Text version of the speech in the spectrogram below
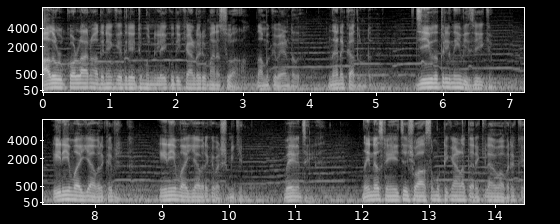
അത് ഉൾക്കൊള്ളാനും അതിനേക്കെതിരേറ്റ് മുന്നിലേക്ക് കുതിക്കാനുള്ള ഒരു മനസ്സുമാണ് നമുക്ക് വേണ്ടത്. നിനക്കതുണ്ട്. ജീവിതത്തിൽ നീ വിജയിക്കും. ഇനിയും വൈകി അവരൊക്കെ ഇനിയും വൈകി അവരൊക്കെ വിഷമിക്കും. വേഗം ചെല്ല്. നിന്നെ സ്നേഹിച്ച് ശ്വാസം മുട്ടിക്കാനുള്ള തിരക്കിലാവും അവരൊക്കെ.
